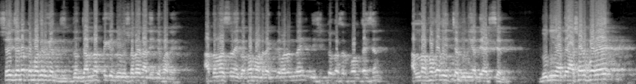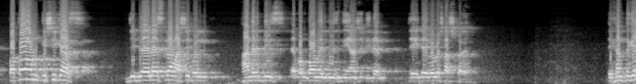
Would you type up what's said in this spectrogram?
সেই তোমাদেরকে জান্নাত থেকে দূরে সরাই না দিতে পারে। আদম আলাইহিস সালাম এই কথা মনে রাখতে পারেন নাই, নিষিদ্ধ গাছের ফল খাইছেন। আল্লাহ ফাকার ইচ্ছা দুনিয়াতে আসছেন। দুনিয়াতে আসার পরে প্রথম কৃষিকাজ জিব্রাইল আলাইহিস সালাম আসি বল ধানের বীজ এবং গমের বীজ নিয়ে আসি দিলেন, যে এটা এইভাবে শ্বাস করেন। এখান থেকে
